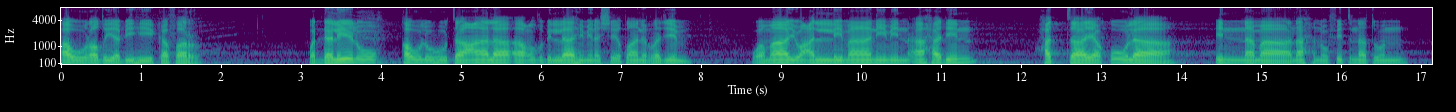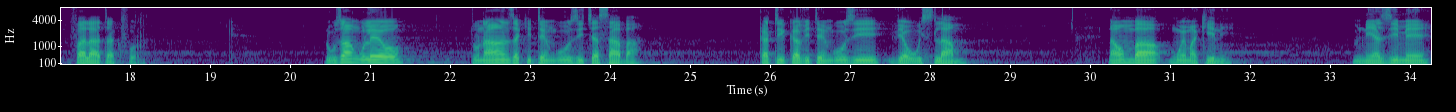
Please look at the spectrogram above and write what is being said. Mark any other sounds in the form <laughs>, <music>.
أو رضي به كفر. والدليل قوله تعالى أعوذ بالله من الشيطان الرجيم وما يعلمان من أحد حتى يقولا إنما نحن فتنة fala takfur. Ndugu zangu leo tunaanza kitenguzi cha saba katika vitenguzi vya Uislamu. Naomba muwe makini. Mniazime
